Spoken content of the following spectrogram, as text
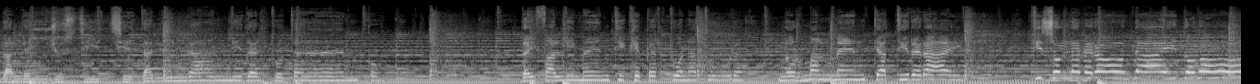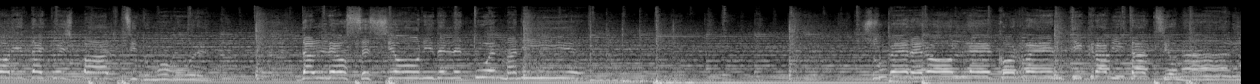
dalle ingiustizie dagli inganni del tuo tempo, dai fallimenti che per tua natura normalmente attirerai. Ti solleverò dai dolori e dai tuoi sbalzi d'umore dalle ossessioni delle tue manie. Supererò le correnti gravitazionali,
